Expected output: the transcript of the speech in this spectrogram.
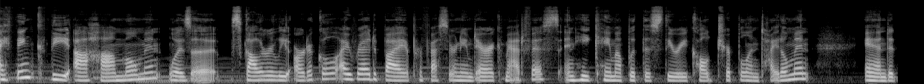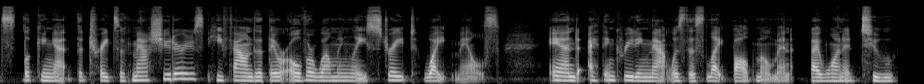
I think the aha moment was a scholarly article I read by a professor named Eric Madfis, and he came up with this theory called triple entitlement. And it's looking at the traits of mass shooters. He found that they were overwhelmingly straight white males. And I think reading that was this light bulb moment. I wanted to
